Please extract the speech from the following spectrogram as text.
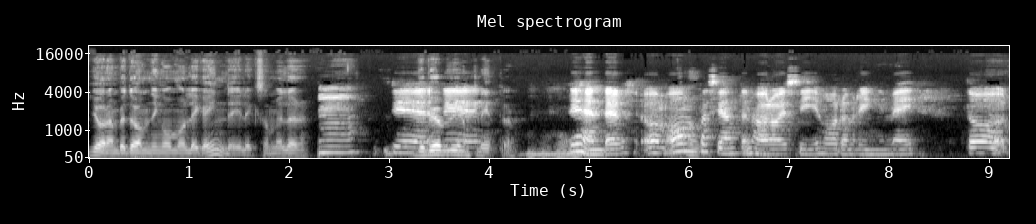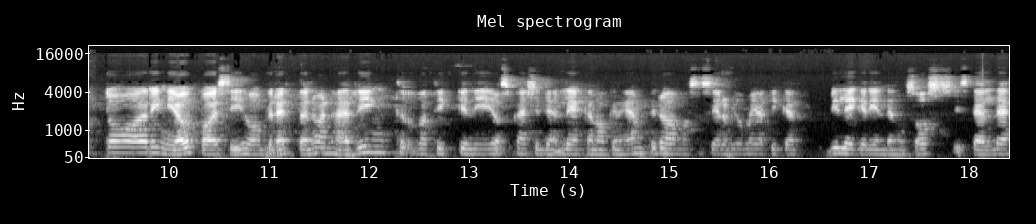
göra en bedömning om att lägga in dig liksom, eller? Mm, det, det behöver det, egentligen inte. Det händer. Om, om patienten har ASIH och de ringer mig då, då ringer jag upp ASIH och berättar, nu har den här ringt, vad tycker ni? Och så kanske den läkaren åker hem till dem och så säger de, jo men jag tycker att vi lägger in den hos oss istället.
